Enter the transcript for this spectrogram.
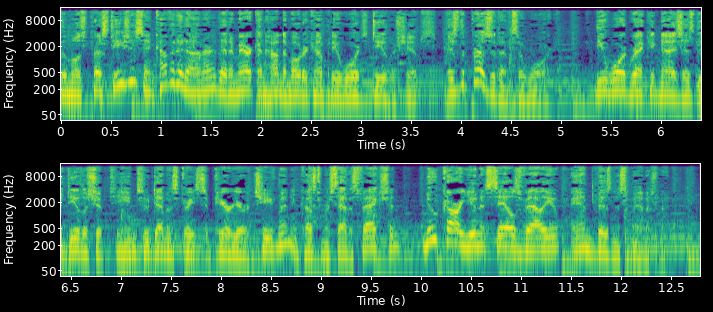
The most prestigious and coveted honor that American Honda Motor Company awards dealerships is the President's Award. The award recognizes the dealership teams who demonstrate superior achievement in customer satisfaction, new car unit sales value, and business management.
